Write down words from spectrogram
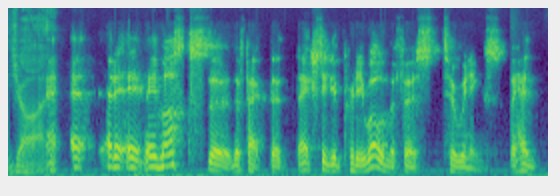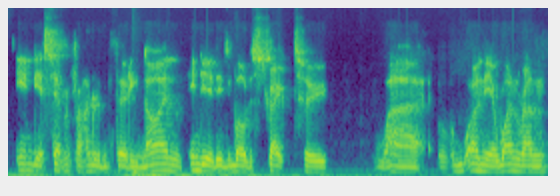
Jai. And it, it masks the, the fact that they actually did pretty well in the first two innings. They had India seven for 139. India did well to scrape to uh, only a one run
